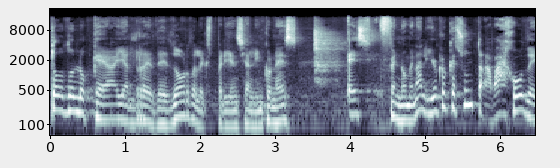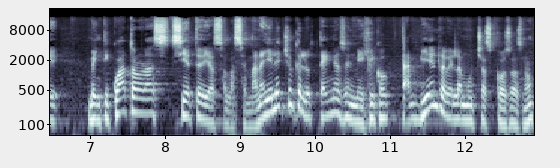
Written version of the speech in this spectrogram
todo lo que hay alrededor de la experiencia en Lincoln es, es fenomenal. Y yo creo que es un trabajo de 24 horas, 7 días a la semana. Y el hecho de que lo tengas en México también revela muchas cosas, ¿no?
